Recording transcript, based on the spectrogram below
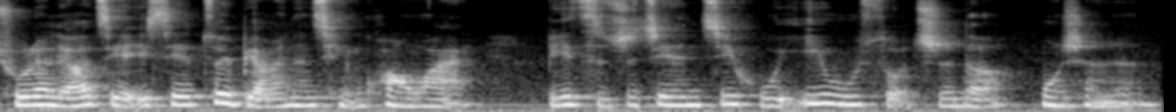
除了了解一些最表面的情况外，彼此之间几乎一无所知的陌生人。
